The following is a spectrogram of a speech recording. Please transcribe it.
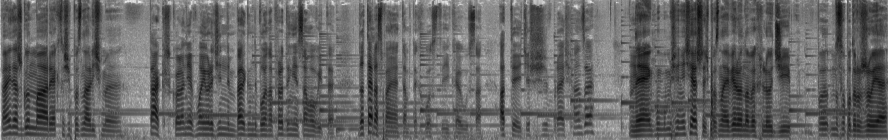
Pamiętasz Gunmar, jak to się poznaliśmy? Tak, szkolenie w moim rodzinnym Bergen było naprawdę niesamowite. Do teraz pamiętam te chłosty Ikeusa. A ty, cieszysz się, że wybrałeś Hanzę? Jak mógłbym się nie cieszyć, poznaję wielu nowych ludzi, po, mnóstwo podróżuję.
